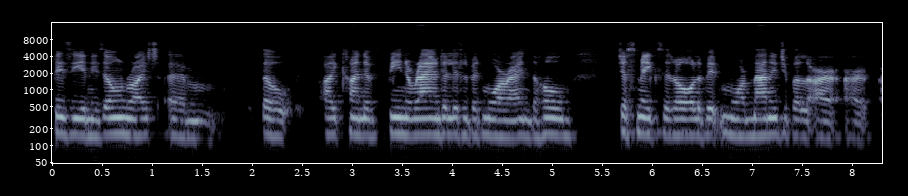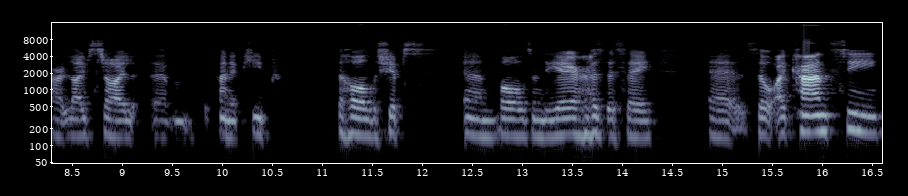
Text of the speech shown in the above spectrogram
busy in his own right, um, so I kind of been around a little bit more around the home just makes it all a bit more manageable. Our our, our lifestyle um, kind of keep the whole the ships um, balls in the air, as they say. Uh, so I can't see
